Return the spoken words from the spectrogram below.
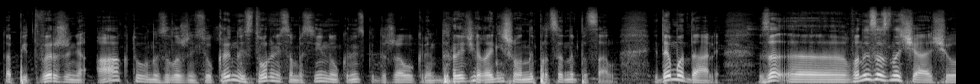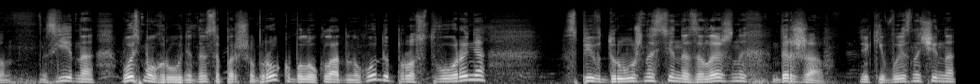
та підтвердження акту незалежності України і створення самостійної української держави України. До речі, раніше вони про це не писали. Йдемо далі. За, е, вони зазначають, що згідно 8 грудня 91 року було укладено угоду про створення співдружності незалежних держав, які визначено,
